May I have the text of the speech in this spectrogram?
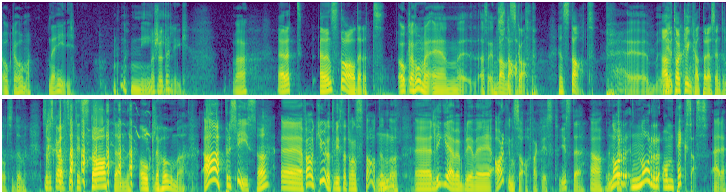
Oklahoma. Nej, Nej. var ska det ligga? Va? Är det, ett, är det en stad eller ett Oklahoma är en, eh, alltså en landskap? stat. En stat? Eh, Ja, vi tar klinkhatt på det så jag inte låter så dum. Så vi ska alltså till staten Oklahoma. Ja, precis! Ja? Eh, fan vad kul att du visste att det var en stat Mm. ändå. Eh, ligger även bredvid Arkansas faktiskt. Just det. Ja, norr, norr om Texas är det.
